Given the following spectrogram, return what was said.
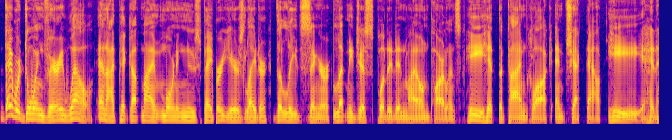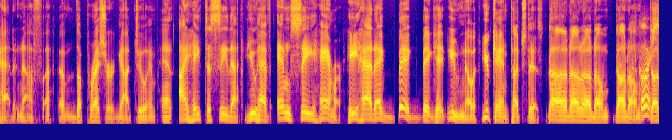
They were doing very well, and I pick up my morning newspaper years later. The lead singer. Let me just put it in my own parlance. He hit the time clock and checked out. He had had enough. Uh, um, the pressure got to him, and I hate to see that. You have MC Hammer. He had a big, big hit. You know it. You can't touch this. Da da da dum da dum. Of course. da-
